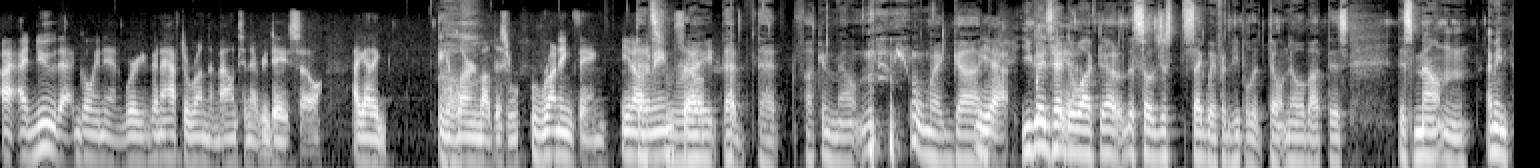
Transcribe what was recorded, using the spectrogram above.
i, I knew that going in we're gonna have to run the mountain every day so i gotta I gotta learn oh. about this running thing you know Oh. What i mean right. that that fucking mountain. oh my god. Yeah. You guys had to walk down. So just segue for the people that don't know about this. This mountain. I mean,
